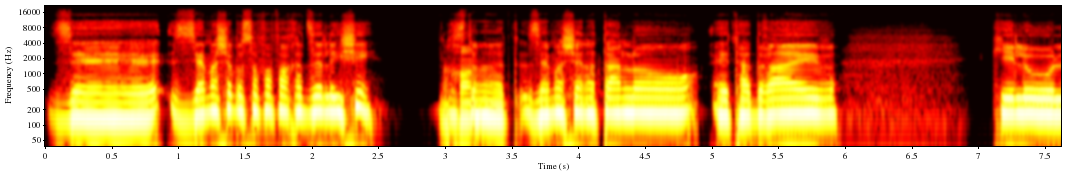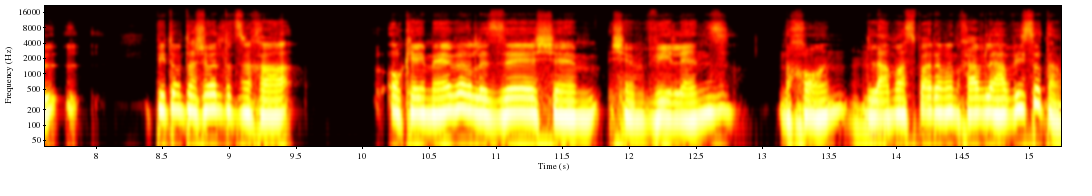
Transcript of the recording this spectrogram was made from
זה, זה מה שבסוף הפך את זה לאישי. נכון. זאת אומרת, זה מה שנתן לו את ה drive. כאילו, פתאום אתה שואל את עצמך, אוקיי, מעבר לזה שהם, שהם villains, נכון? למה ספיידרמן חייב להביס אותם?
